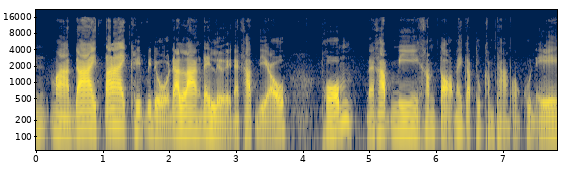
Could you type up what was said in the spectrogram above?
นต์มาได้ใต้คลิปวิดีโอด้านล่างได้เลยนะครับ เดี๋ยวผมนะครับมีคำตอบให้กับทุกคำถามของคุณเอง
